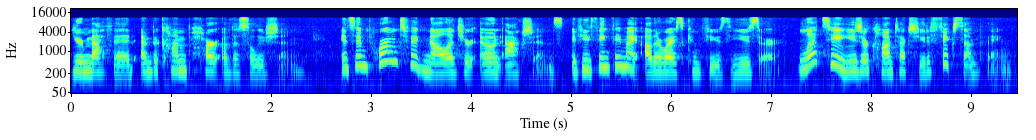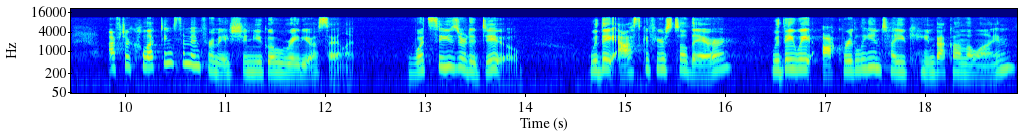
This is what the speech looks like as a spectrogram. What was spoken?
your method and become part of the solution. It's important to acknowledge your own actions if you think they might otherwise confuse the user. Let's say a user contacts you to fix something. After collecting some information, you go radio silent. What's the user to do? Would they ask if you're still there? Would they wait awkwardly until you came back on the line?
